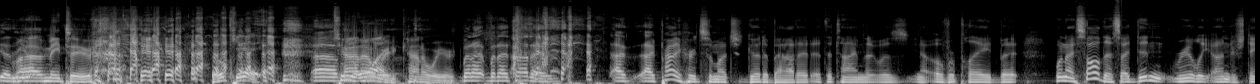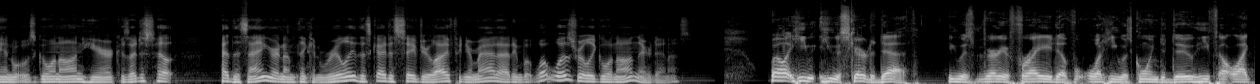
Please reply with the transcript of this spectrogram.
Yeah, me too. okay, uh, kind of weird. Kind of weird. But I, but I thought I, I, I probably heard so much good about it at the time that it was you know overplayed. But when I saw this, I didn't really understand what was going on here because I just felt had this anger, and I'm thinking, really, this guy just saved your life, and you're mad at him. But what was really going on there, Dennis? Well, he he was scared to death. He was very afraid of what he was going to do. He felt like,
